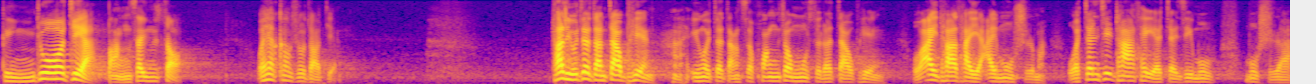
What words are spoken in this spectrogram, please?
跟着家綁身手。我要告诉大家，他留这张照片，因为这张是方舟牧师的照片。我爱他，他也爱牧师嘛。我珍惜他，他也珍惜牧牧师啊。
